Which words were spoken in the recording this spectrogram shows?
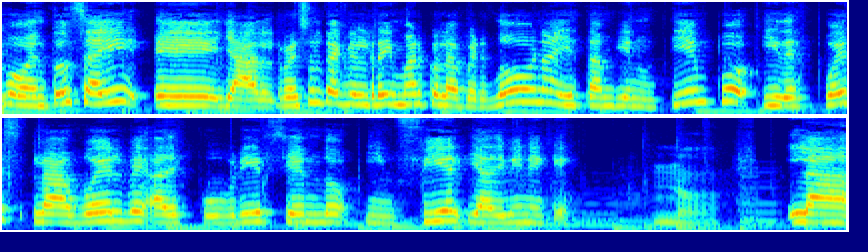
pues entonces ahí eh, ya resulta que el rey Marco la perdona y están bien un tiempo y después la vuelve a descubrir siendo infiel y adivine qué. No. La,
